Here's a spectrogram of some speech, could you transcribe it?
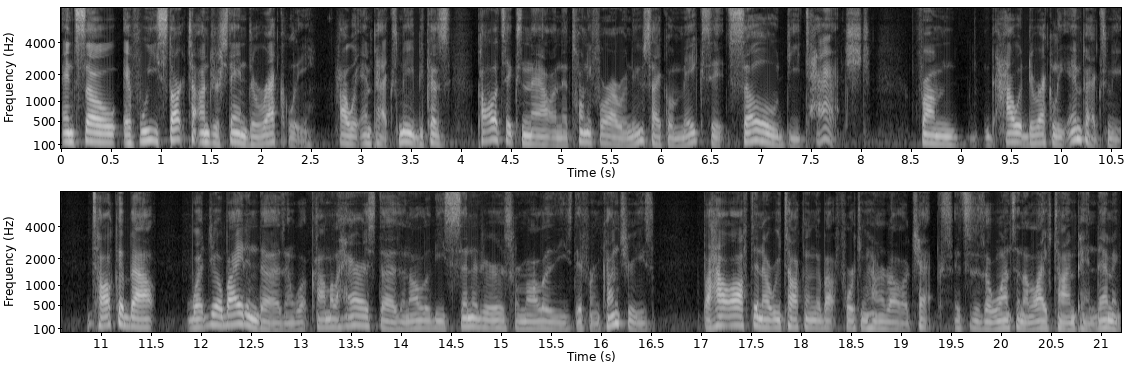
And so if we start to understand directly how it impacts me, because politics now in the 24 hour news cycle makes it so detached from how it directly impacts me. Talk about what Joe Biden does and what Kamala Harris does and all of these senators from all of these different countries. But how often are we talking about $1,400 checks? This is a once in a lifetime pandemic.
